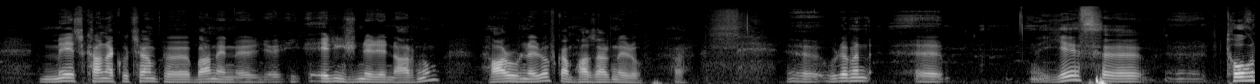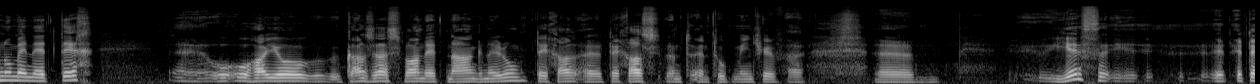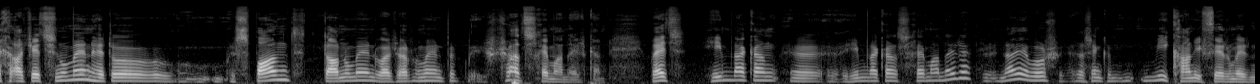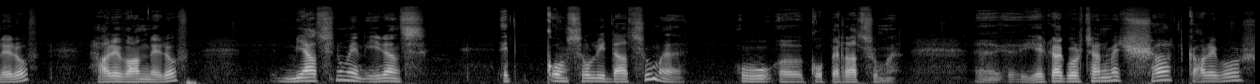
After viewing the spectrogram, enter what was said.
մեծ քանակությամբ բան են երինջներ են առնում հարյուրներով կամ հազարներով, հա։ Ուրեմն եւ թողնում են այդտեղ Օհայո, Կանզաս բան այդ նահանգներում Տեխաս ընդཐུպ մինչև եւ այդտեղ աճեցնում են, հետո սպանդ տանում են, վաճառում են, շատ սխեմաներ կան, բայց հիմնական հիմնական սխեմաները նա է որ ասենք մի քանի ֆերմերներով հարևաններով միացնում են իրանց այդ կոնսոլիդացումը ու կոոպերացումը երկրագործության մեջ շատ կարևոր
